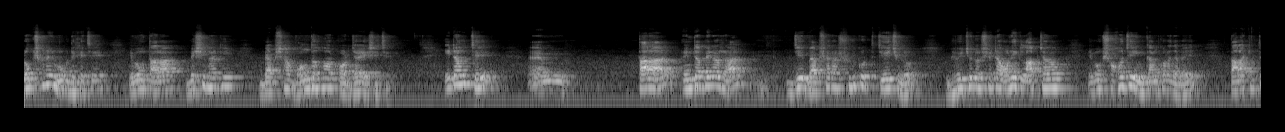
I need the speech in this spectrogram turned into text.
লোকসানের মুখ দেখেছে এবং তারা বেশিরভাগই ব্যবসা বন্ধ হওয়ার পর্যায়ে এসেছে। এটা হচ্ছে তারা এন্টারপ্রেনাররা যে ব্যবসাটা শুরু করতে চেয়েছিল, ভেবেছিল সেটা অনেক লাভজনক এবং সহজে ইনকাম করা যাবে। তারা কিন্তু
